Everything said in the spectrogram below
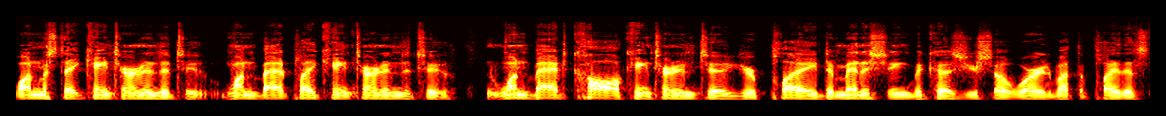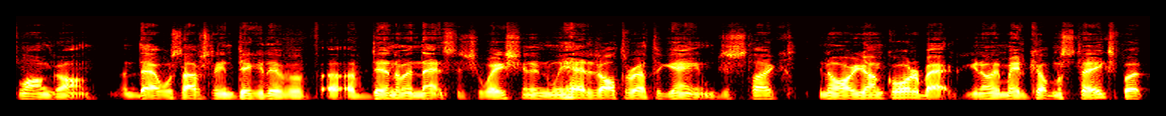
one mistake can't turn into two. One bad play can't turn into two. One bad call can't turn into your play diminishing because you're so worried about the play that's long gone. And that was obviously indicative of, of Denham in that situation. And we had it all throughout the game, just like, you know, our young quarterback. You know, he made a couple mistakes, but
